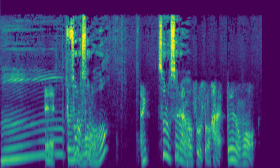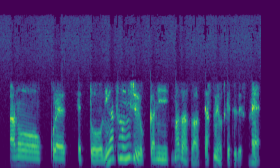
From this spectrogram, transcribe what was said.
うん。えー、そろそろ？はい。そろそろ。あの、そろそろ、はい。というのも、あのこれ、えっと、2月の24日にマザーズは安値をつけてですね、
